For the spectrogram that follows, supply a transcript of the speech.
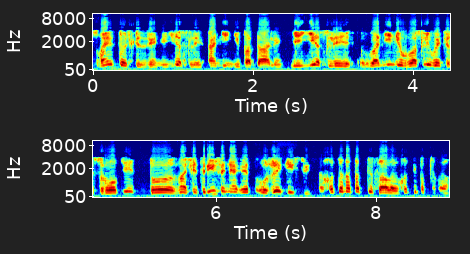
С моей точки зрения, если они не подали, и если они не вошли в эти сроки, то, значит, решение это уже действительно. Хоть она подписала, хоть не подписала,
